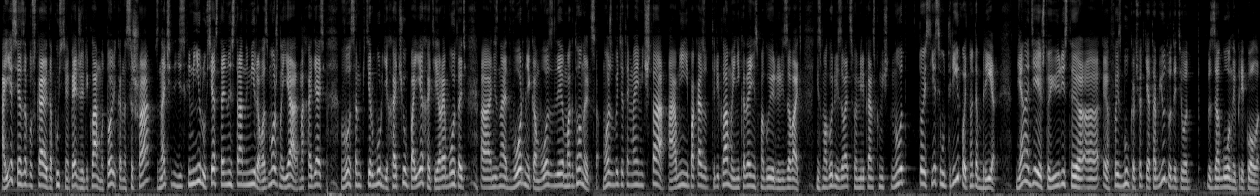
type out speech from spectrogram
А если я запускаю, допустим, опять же, рекламу только на США, значит, дискриминирую все остальные страны мира. Возможно, я, находясь в Санкт-Петербурге, хочу поехать и работать, а, не знаю, дворником возле Макдональдса. Может быть, это моя мечта, а мне не показывают рекламу, и никогда я не смогу ее реализовать. Не смогу реализовать свою американскую мечту. Ну вот, то есть, если утрировать, ну это бред. Я надеюсь, что юристы э, э, Фейсбука все-таки отобьют вот эти вот загоны, приколы,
